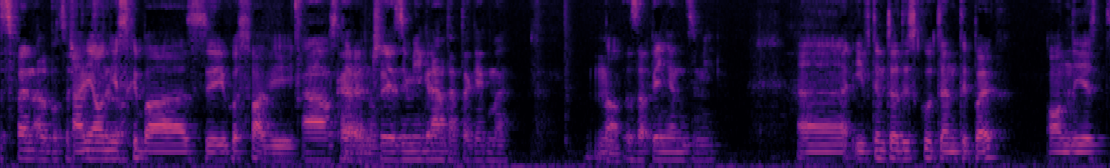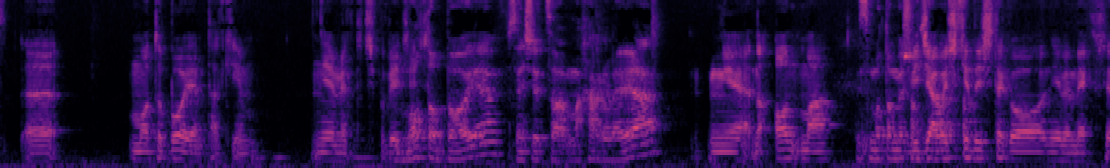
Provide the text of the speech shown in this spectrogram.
Sven albo coś A nie, on stylu. jest chyba z Jugosławii. A, z okej, terenu. czy jest imigrantem, tak jak my, No. za pieniędzmi. E, I w tym teledysku ten typek, on jest e, motobojem takim. Nie wiem, jak to ci powiedzieć. Motobojem? W sensie co, ma Harley'a? Nie, no on ma Jest motomyszą. Widziałeś kiedyś tego, nie wiem jak się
